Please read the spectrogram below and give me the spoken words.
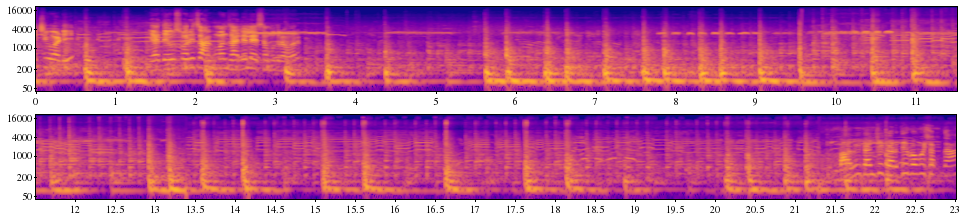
मालून वाडी. या देवस्वारीचं आगमन झालेलं आहे समुद्रावर. भाविकांची गर्दी बघू शकता.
